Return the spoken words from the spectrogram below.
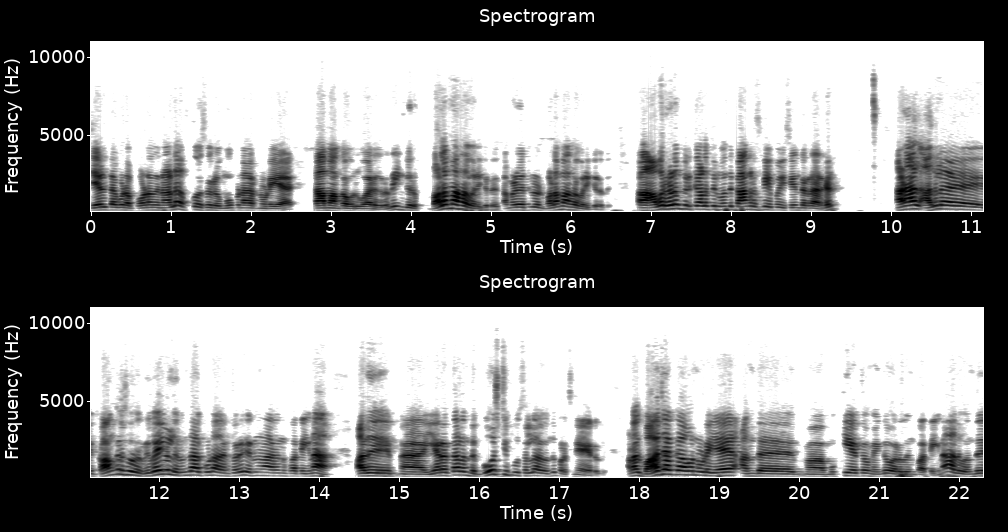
ஜெயலலிதா கூட போனதுனால அப்கோர்ஸ் ஒரு மூப்பனாரனுடைய தமாக உருவாகிறது. இங்க ஒரு பலமாக வருகிறது. தமிழகத்தில் ஒரு பலமாக வருகிறது. அவர்களும் பிற்காலத்தில் வந்து காங்கிரஸ்லேயே போய் சேர்ந்துடுறார்கள். ஆனால் அதுல காங்கிரஸ் ஒரு ரிவைவல் இருந்தா கூட அதன் பிறகு என்ன ஆகுதுன்னு பாத்தீங்கன்னா அது ஆஹ் அந்த கோஷ்டி பூசல்ல வந்து பிரச்சனையாயிருது ஆனால் பாஜகவனுடைய அந்த முக்கியத்துவம் எங்க வருதுன்னு பாத்தீங்கன்னா அது வந்து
